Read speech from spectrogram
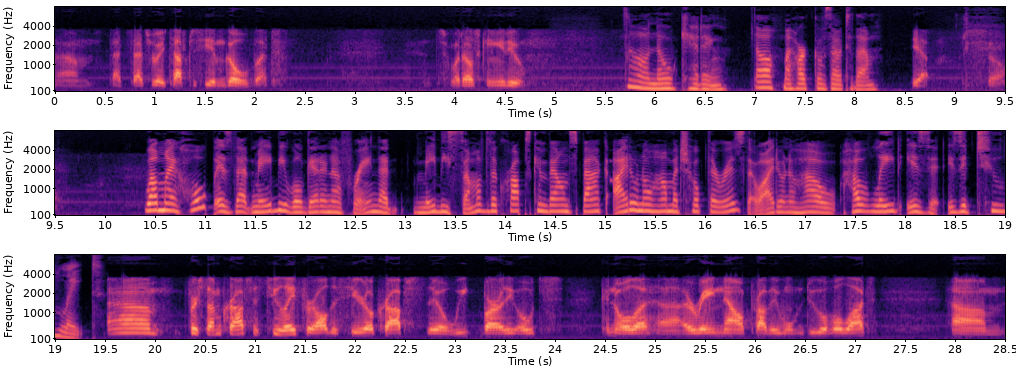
um, that's that's really tough to see them go. But it's, what else can you do? Oh, no kidding. Oh, my heart goes out to them. Yeah. So. Well, my hope is that maybe we'll get enough rain that maybe some of the crops can bounce back. I don't know how much hope there is, though. I don't know how how late is it? Is it too late? Um, for some crops, it's too late. For all the cereal crops, the wheat, barley, oats, canola, uh, a rain now probably won't do a whole lot. Um,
